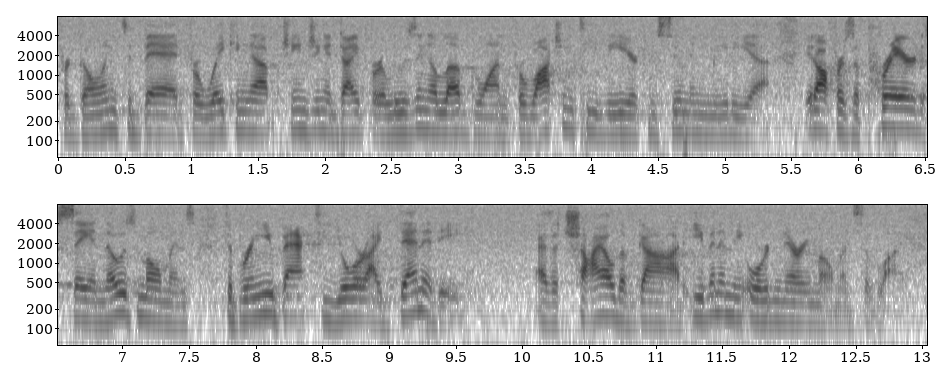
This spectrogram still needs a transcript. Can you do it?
for going to bed, for waking up, changing a diaper, losing a loved one, for watching TV or consuming media. It offers a prayer to say in those moments to bring you back to your identity as a child of God, even in the ordinary moments of life.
